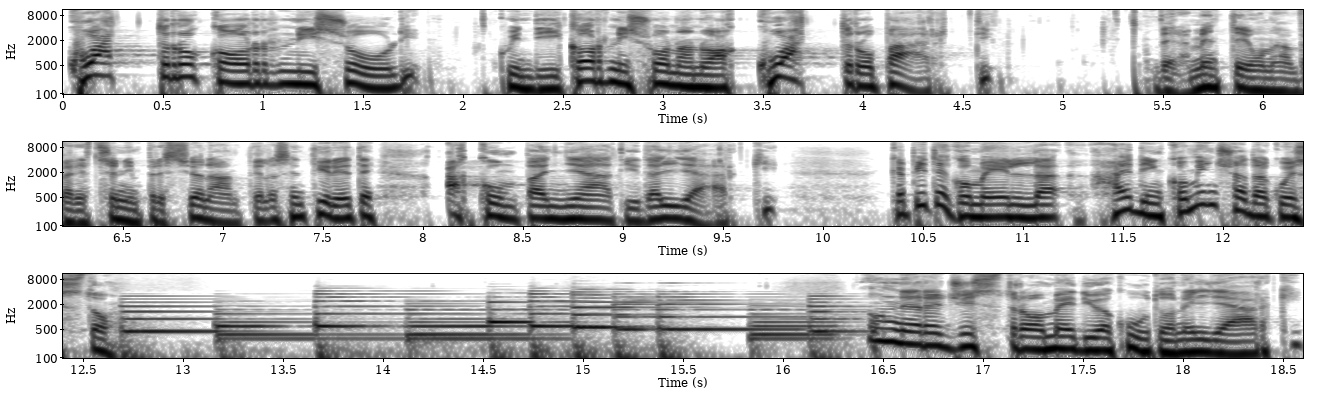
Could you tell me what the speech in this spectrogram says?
quattro corni soli, quindi i corni suonano a quattro parti, veramente una variazione impressionante, la sentirete accompagnati dagli archi. Capite come il Haydn comincia da questo registro medio acuto negli archi,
